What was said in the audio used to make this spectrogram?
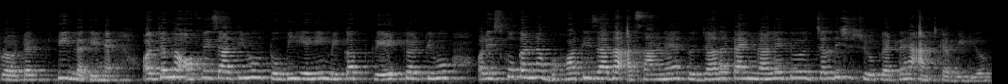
प्रोडक्ट ही लगे हैं। और जब मैं ऑफ़िस जाती हूँ तो भी यही मेकअप क्रिएट करती हूँ। और इसको करना बहुत ही ज़्यादा आसान है तो ज़्यादा टाइम ना ले तो जल्दी से शुरू करते हैं आज का वीडियो।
